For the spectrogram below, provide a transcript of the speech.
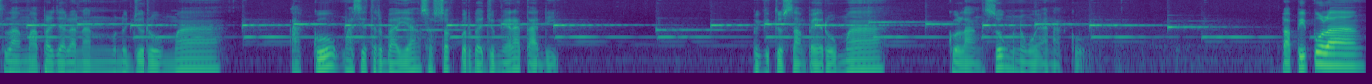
Selama perjalanan menuju rumah, aku masih terbayang sosok berbaju merah tadi. Begitu sampai rumah, ku langsung menemui anakku. Papi pulang.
